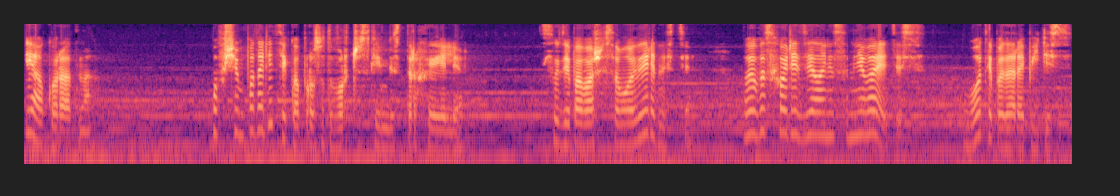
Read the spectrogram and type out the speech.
и аккуратно. В общем, подойдите к вопросу творчески, мистер Хейли. Судя по вашей самоуверенности, вы в исходе дела не сомневаетесь. Вот и поторопитесь.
